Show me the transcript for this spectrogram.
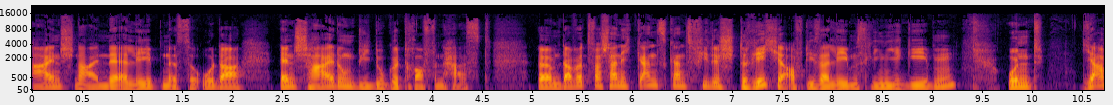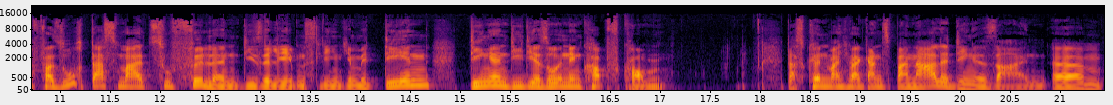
einschneidende Erlebnisse oder Entscheidungen, die du getroffen hast. Ähm, da wird es wahrscheinlich ganz, ganz viele Striche auf dieser Lebenslinie geben und ja, versuch das mal zu füllen, diese Lebenslinie, mit den Dingen, die dir so in den Kopf kommen. Das können manchmal ganz banale Dinge sein. Ähm,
